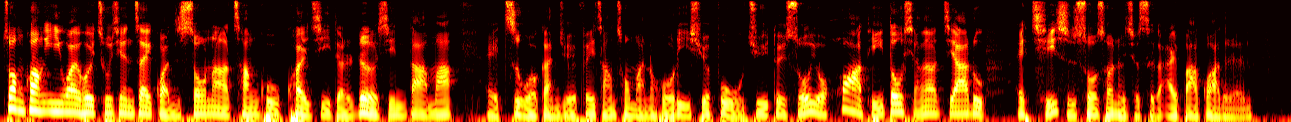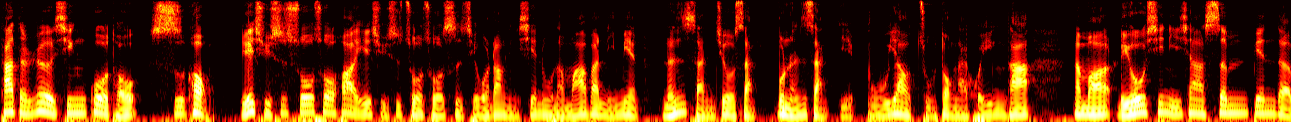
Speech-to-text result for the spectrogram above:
状况意外会出现在管收纳仓库会计的热心大妈，哎，自我感觉非常充满了活力，学富五居，对所有话题都想要加入，哎，其实说穿了就是个爱八卦的人，他的热心过头失控。也许是说错话，也许是做错事，结果让你陷入了麻烦里面。能闪就闪，不能闪也不要主动来回应他。那么留心一下身边的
